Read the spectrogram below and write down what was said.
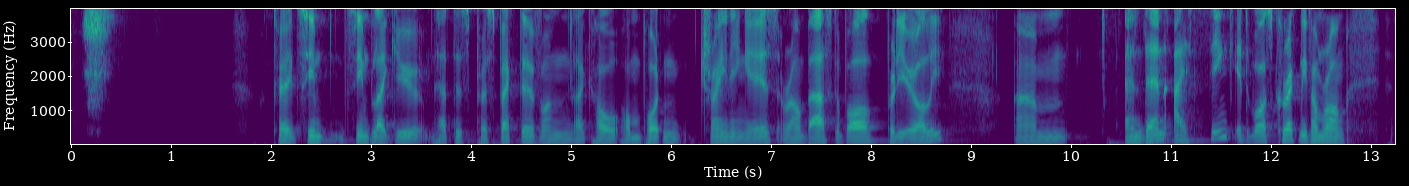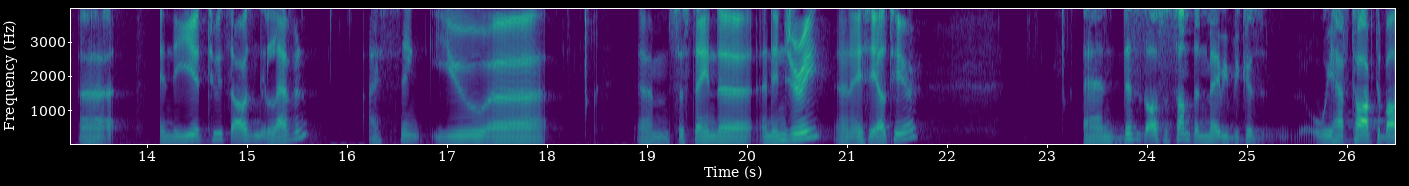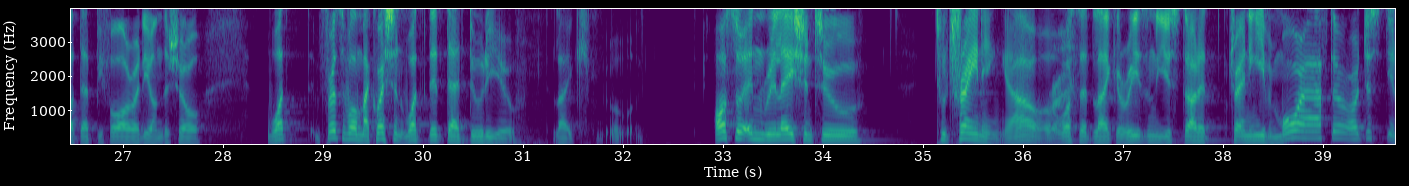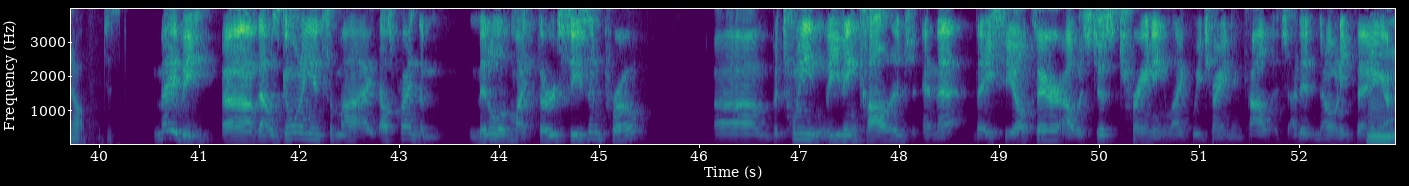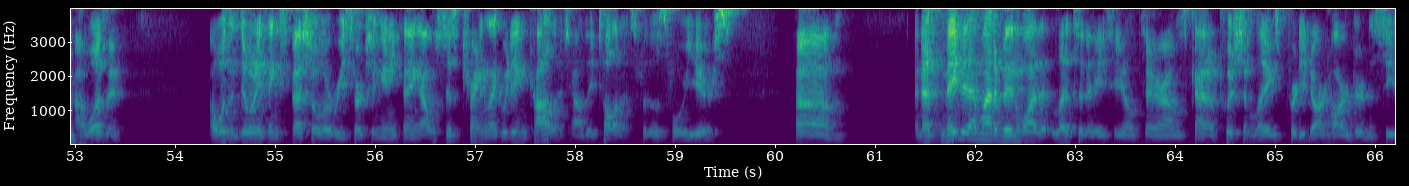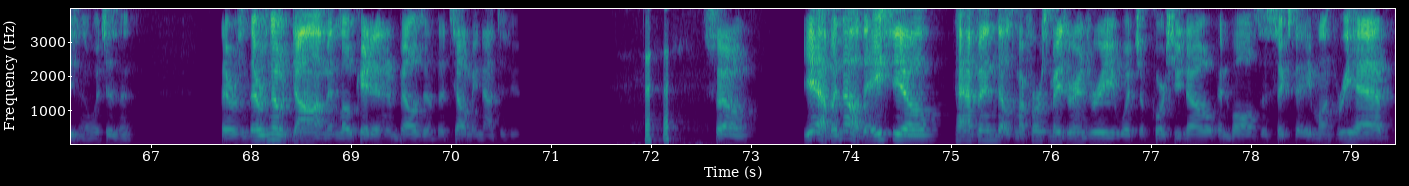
Okay, it seemed it seemed like you had this perspective on like how, how important training is around basketball pretty early, um, and then I think it was correct me if I'm wrong. Uh, in the year 2011, I think you uh, um, sustained a, an injury, an ACL tear, and this is also something maybe because we have talked about that before already on the show. What first of all, my question: What did that do to you? Like, also in relation to to training, yeah? Or Was that like a reason you started training even more after, or just you know, just Maybe um, that was going into my that was probably in the middle of my third season pro. um, between leaving college and that the ACL tear, I was just training like we trained in college. I didn't know anything. Mhm. I, I wasn't. I wasn't doing anything special or researching anything. I was just training like we did in college, how they taught us for those four years. Um, and that's maybe that might have been why that led to the ACL tear. I was kind of pushing legs pretty darn hard during the season, which isn't there was there was no dom and located in Belgium to tell me not to do. so yeah, but no, the ACL happened. That was my first major injury, which of course you know involves a six to eight month rehab.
